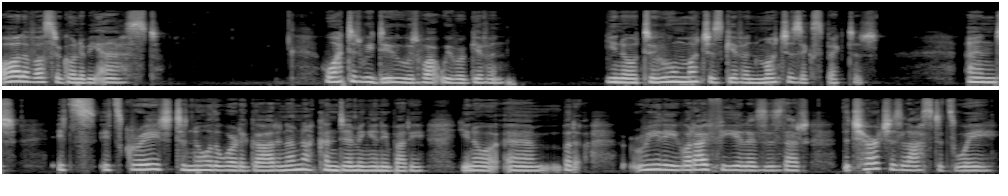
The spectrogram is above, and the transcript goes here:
all of us are going to be asked, What did we do with what we were given? You know, to whom much is given, much is expected. And it's it's great to know the word of God, and I'm not condemning anybody, you know, um, but really what I feel is is that the church has lost its way.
